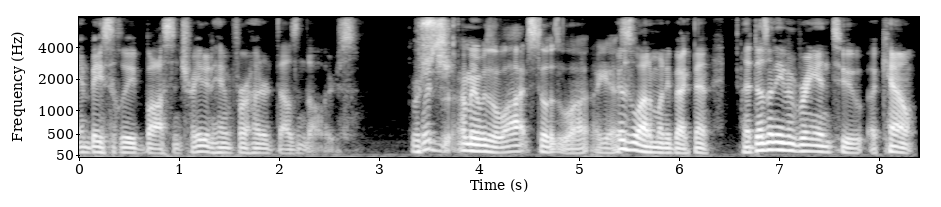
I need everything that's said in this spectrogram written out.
And basically, Boston traded him for hundred thousand dollars. Which, Which- I mean, it was a lot. Still is a lot, I guess. It was a lot of money back then. That doesn't even bring into account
